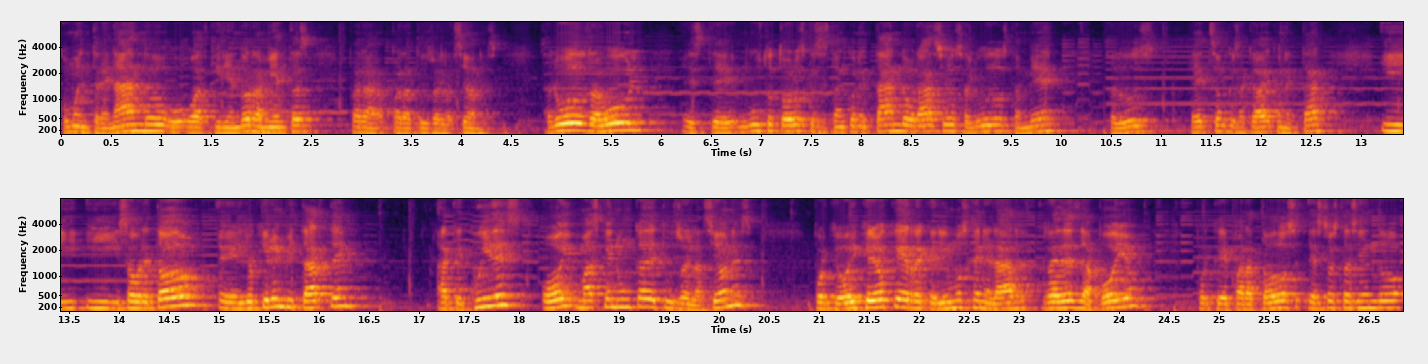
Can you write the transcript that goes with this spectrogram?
como entrenando o, adquiriendo herramientas para, para, tus relaciones. Saludos Raúl, este, un gusto a todos los que se están conectando, Horacio, saludos también, saludos Edson que se acaba de conectar. Y, sobre todo, eh, yo quiero invitarte a que cuides hoy más que nunca de tus relaciones, porque hoy creo que requerimos generar redes de apoyo, porque para todos esto está siendo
